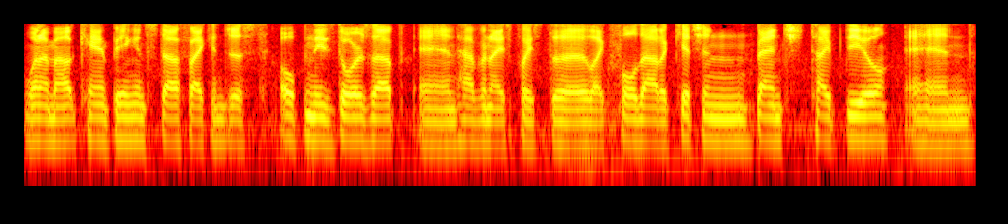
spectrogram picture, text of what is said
when I'm out camping and stuff, I can just open these doors up and have a nice place to like fold out a kitchen bench type deal and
